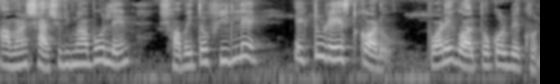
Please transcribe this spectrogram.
আমার শাশুড়ি মা বললেন, সবে তো ফিরলে, একটু রেস্ট করো, পরে গল্প করবেক্ষণ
